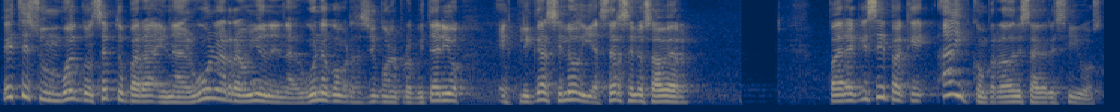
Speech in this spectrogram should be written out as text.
Este es un buen concepto para en alguna reunión, en alguna conversación con el propietario, explicárselo y hacérselo saber para que sepa que hay compradores agresivos,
